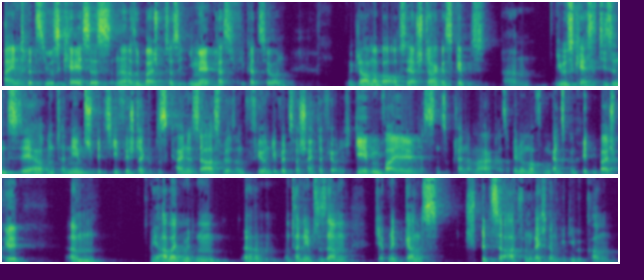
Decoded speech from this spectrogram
Eintritts-Use-Cases, ne? also beispielsweise E-Mail-Klassifikation. Wir glauben aber auch sehr stark, es gibt ähm, Use Cases, die sind sehr unternehmensspezifisch, da gibt es keine SaaS-Lösung für und die wird es wahrscheinlich dafür auch nicht geben, weil das ist ein zu kleiner Markt. Also reden wir mal vom ganz konkreten Beispiel. Ähm, wir arbeiten mit einem ähm, Unternehmen zusammen, die haben eine ganz spitze Art von Rechnung, die die bekommen.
